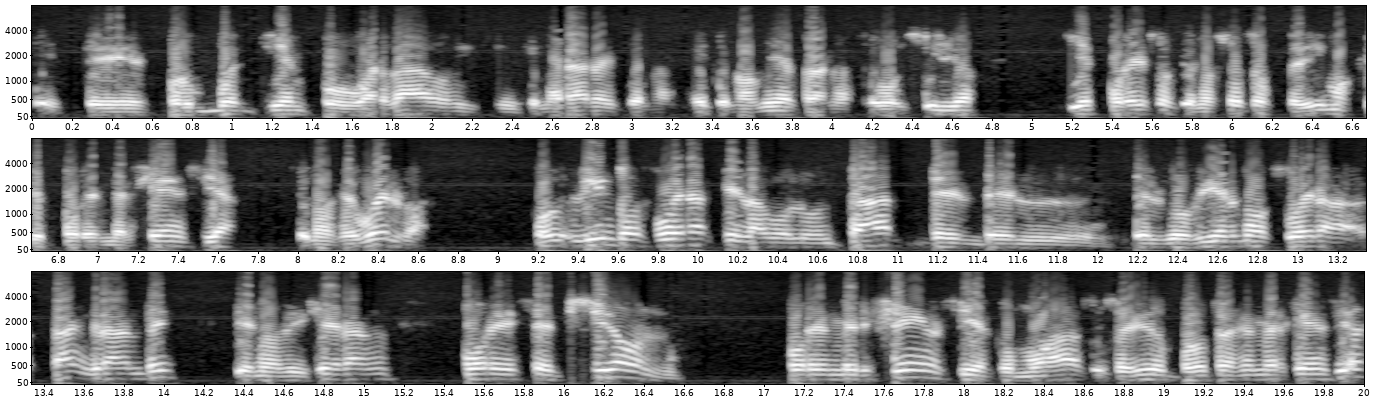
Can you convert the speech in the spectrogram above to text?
este, por un buen tiempo guardado y sin generar economía para nuestro bolsillo. Y es por eso que nosotros pedimos que por emergencia se nos devuelva. lindo fuera que la voluntad del, del, del gobierno fuera tan grande que nos dijeran, por excepción, por emergencia, como ha sucedido por otras emergencias,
